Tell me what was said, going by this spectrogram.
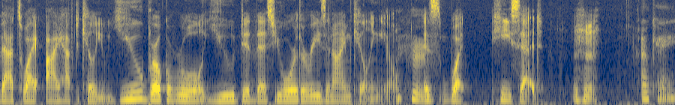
that's why I have to kill you. You broke a rule. You did this. You're the reason I'm killing you. Hmm. Is what he said. hmm Okay.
